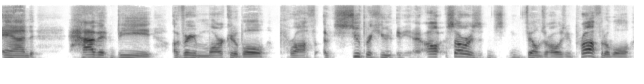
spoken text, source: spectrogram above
And have it be a very marketable prof super huge All, star wars films are always been profitable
